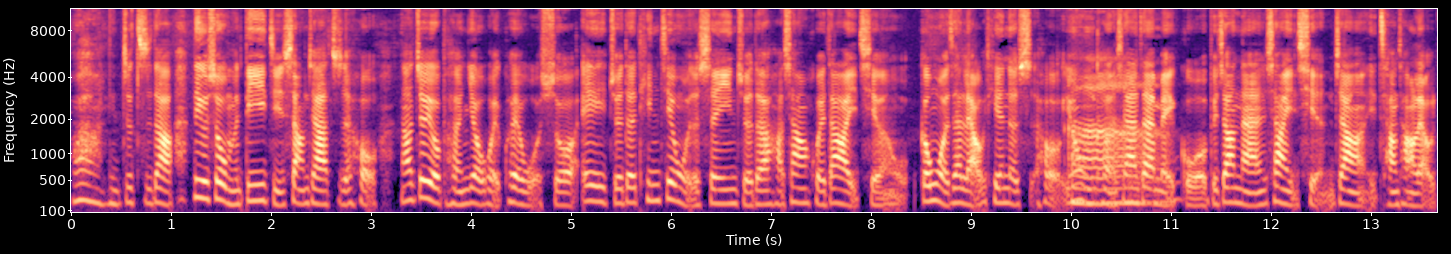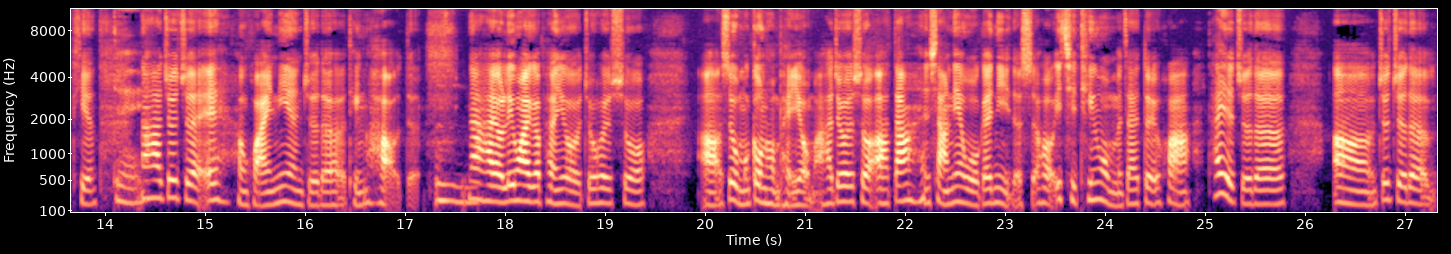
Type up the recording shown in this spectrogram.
哇，你就知道，例如说我们第一集上架之后，然后就有朋友回馈我说，哎，觉得听见我的声音，觉得好像回到以前跟我在聊天的时候，因为我们可能现在在美国比较难像以前这样常常聊天。对，那他就觉得哎很怀念，觉得挺好的。嗯，那还有另外一个朋友就会说。啊，是我们共同朋友嘛，他就会说啊，当很想念我跟你的时候，一起听我们在对话，他也觉得，嗯，就觉得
